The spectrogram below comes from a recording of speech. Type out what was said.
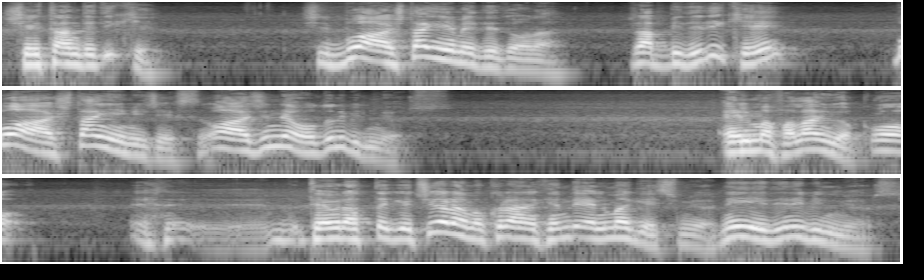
Şeytan dedi ki, şimdi bu ağaçtan yeme dedi ona. Rabbi dedi ki, bu ağaçtan yemeyeceksin. O ağacın ne olduğunu bilmiyoruz. Elma falan yok. O Tevrat'ta geçiyor ama Kur'an-ı Kerim'de elma geçmiyor. Ne yediğini bilmiyoruz.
